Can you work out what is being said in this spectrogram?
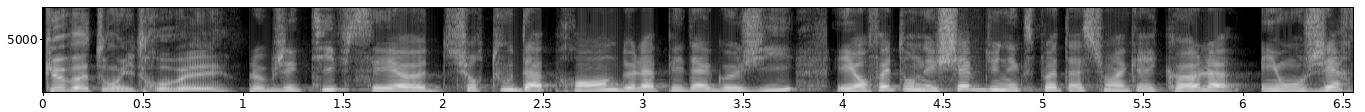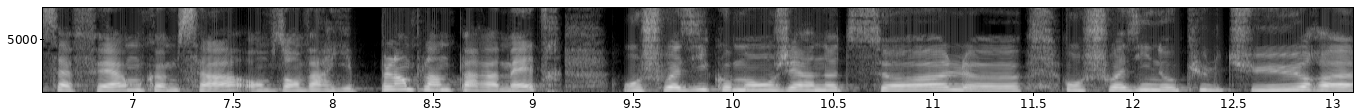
Que va-t-on y trouver? L'objectif, c'est euh, surtout d'apprendre de la pédagogie. Et en fait, on est chef d'une exploitation agricole et on gère sa ferme comme ça, en faisant varier plein plein de paramètres. On choisit comment on gère notre sol, euh, on choisit nos cultures euh,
